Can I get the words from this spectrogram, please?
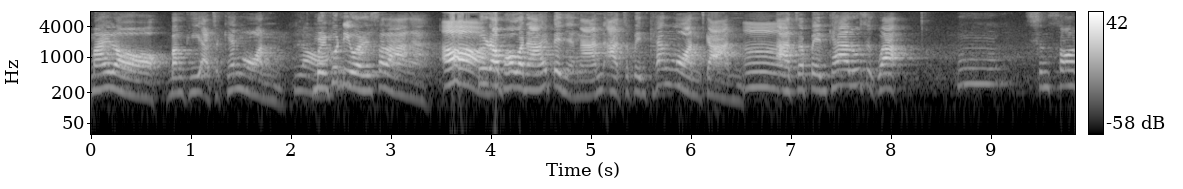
ไม่หรอกบางทีอาจจะแค่งอนหรอเหมือนคุณดิวอริสลางอะอ๋อคือเราภาวนาให้เป็นอย่างนั้น อาจจะเป็นแค่งอนกันอืมอาจจะเป็นแค่รู้สึกว่าอืมฉันซ่อน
